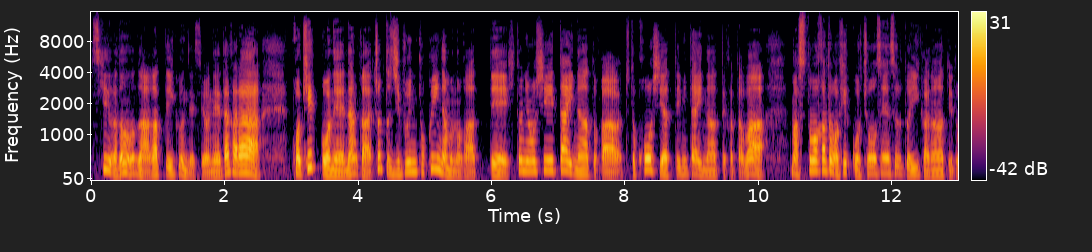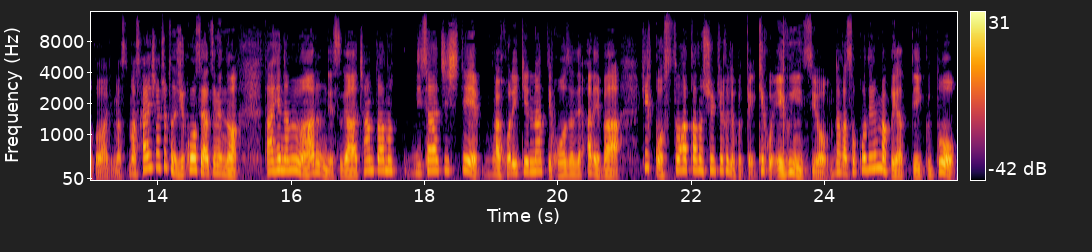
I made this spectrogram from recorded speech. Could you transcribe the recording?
スキルがどんどんどんどん上がっていくんですよね。だから、これ結構ね、なんかちょっと自分に得意なものがあって、人に教えたいなとか、ちょっと講師やってみたいなって方は、まあ、ストア化とか結構挑戦するといいかなっていうところがあります。まあ、最初はちょっと受講生集めるのは大変な部分はあるんですが、ちゃんとあの、リサーチして、あ、これいけるなって講座であれば、結構ストア化の集客力って結構エグいんですよ。だからそこでうまくやっていくと、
